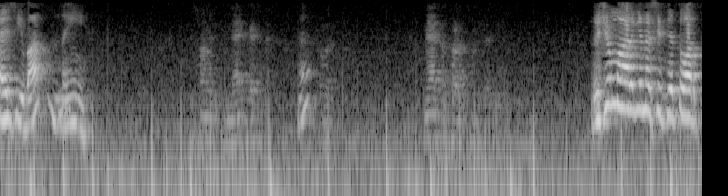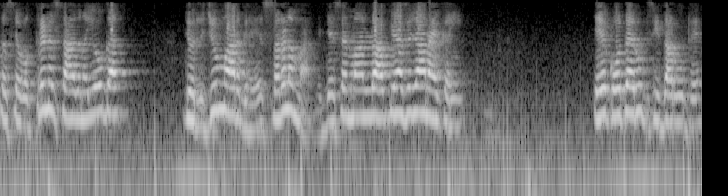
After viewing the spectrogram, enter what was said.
ऐसी बात नहीं है। ऋजु मार्ग न सिद्ध तो अर्थ से वक्रण साधन योगा। जो ऋजु मार्ग है सरल मार्ग जैसे मान लो आपको यहाँ से जाना है कहीं। एक होता है रूट सीधा रूट है।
